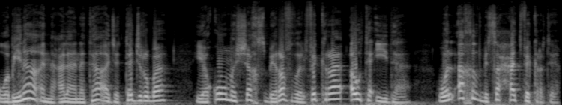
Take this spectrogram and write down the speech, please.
وبناء على نتائج التجربة يقوم الشخص برفض الفكرة أو تأييدها والأخذ بصحة فكرته.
